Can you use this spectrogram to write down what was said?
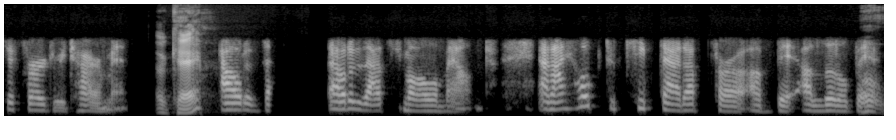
deferred retirement Okay. out of that out of that small amount, and I hope to keep that up for a, a bit, a little bit. Oh.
